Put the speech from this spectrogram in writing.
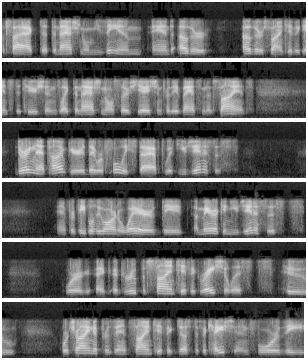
the fact that the National Museum and other other scientific institutions like the National Association for the Advancement of Science, during that time period, they were fully staffed with eugenicists. And for people who aren't aware, the American eugenicists were a, a group of scientific racialists who were trying to present scientific justification for the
